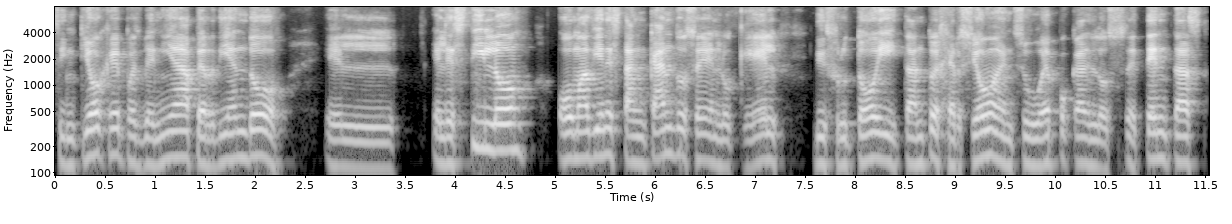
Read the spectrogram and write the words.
Sintió que pues venía perdiendo el, el estilo o más bien estancándose en lo que él disfrutó y tanto ejerció en su época en los setentas,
